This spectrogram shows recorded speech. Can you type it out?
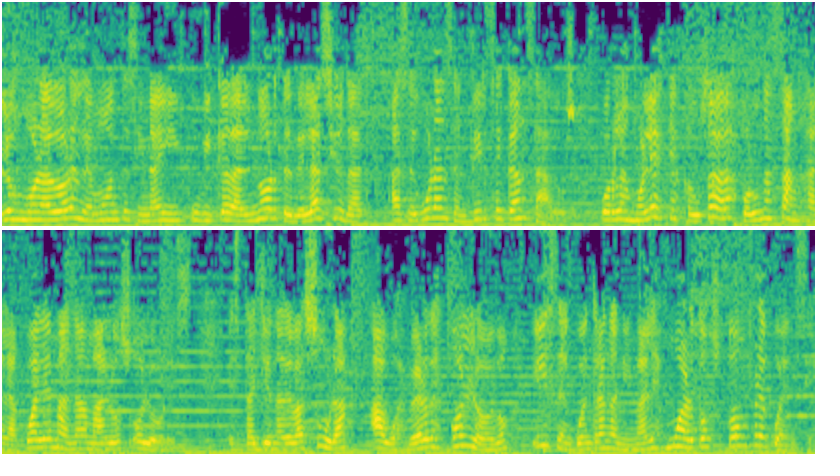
Los moradores de Monte Sinaí, ubicada al norte de la ciudad, aseguran sentirse cansados por las molestias causadas por una zanja la cual emana malos olores. Está llena de basura, aguas verdes con lodo y se encuentran animales muertos con frecuencia.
